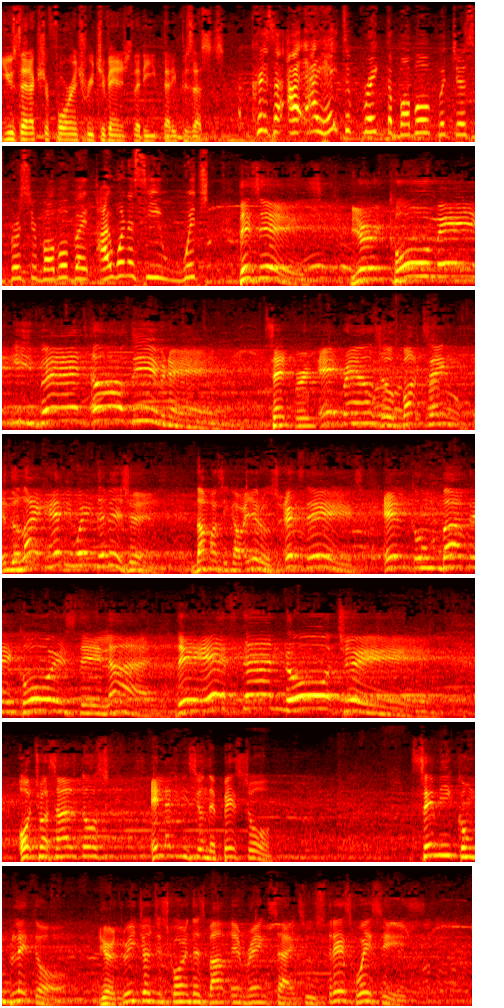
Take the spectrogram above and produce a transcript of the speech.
use that extra four-inch reach advantage that he that he possesses. Chris, I, I hate to break the bubble, but just burst your bubble, but I want to see which. This is your co-main event of the evening. Set for eight rounds of boxing in the light heavyweight division. Damas y caballeros, este es el combate coestelar de esta noche. Ocho asaltos en la división de peso semi-completo. Your three judges scoring this bout in ringside. Sus tres jueces,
